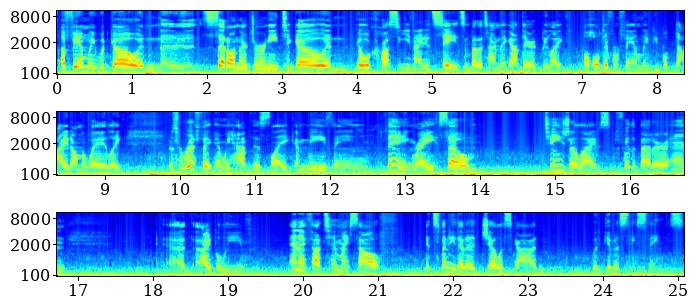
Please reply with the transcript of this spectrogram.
a family would go and uh, set on their journey to go and go across the United States, and by the time they got there, it'd be like a whole different family. People died on the way. Like it was horrific, and we have this like amazing thing, right? So changed our lives for the better, and uh, I believe. And I thought to myself, it's funny that a jealous God would give us these things.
